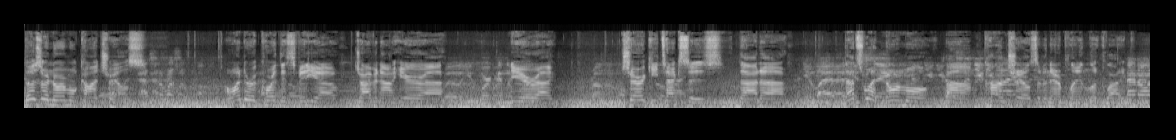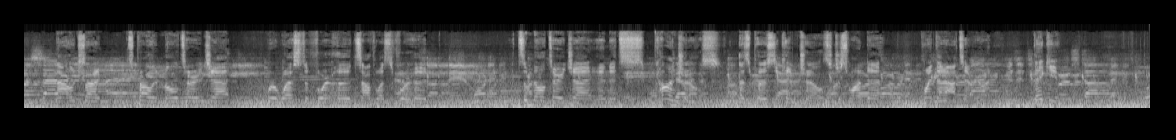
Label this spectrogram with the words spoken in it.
Those are normal contrails. I wanted to record this video driving out here uh, near uh, Cherokee, Texas. That uh, that's what normal um, contrails of an airplane look like. That looks like it's probably a military jet. We're west of Fort Hood, southwest of Fort Hood. It's a military jet and it's contrails as opposed to chemtrails. Just wanted to point that out to everyone. Thank you.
